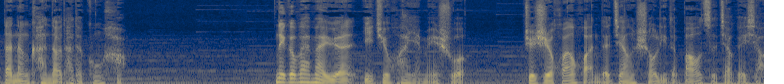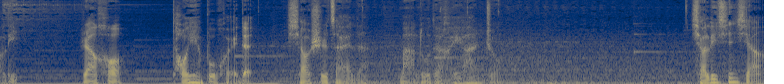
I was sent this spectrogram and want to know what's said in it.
但能看到他的工号。那个外卖员一句话也没说，只是缓缓地将手里的包子交给小丽，然后头也不回地消失在了马路的黑暗中。小丽心想：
